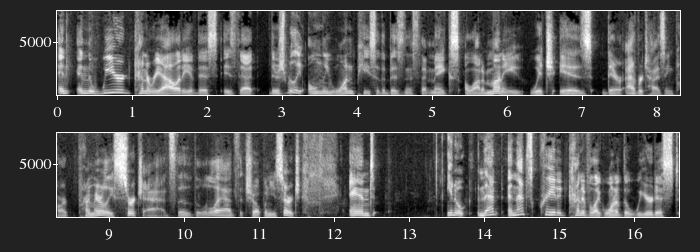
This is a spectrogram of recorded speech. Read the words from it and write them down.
and, and the weird kind of reality of this is that there's really only one piece of the business that makes a lot of money, which is their advertising part, primarily search ads, the, the little ads that show up when you search. And you know, and that and that's created kind of like one of the weirdest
